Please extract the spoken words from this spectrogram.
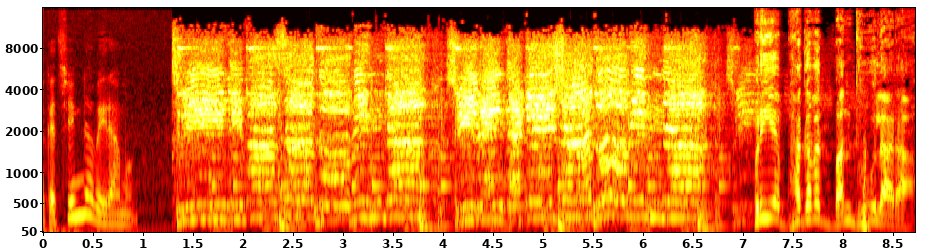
ఇప్పుడు ఒక చిన్న విరామం. ప్రియ భగవద్ బంధువులారా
